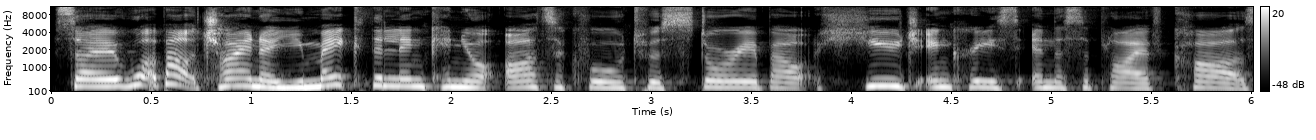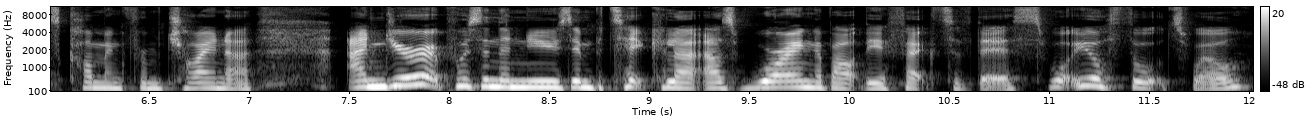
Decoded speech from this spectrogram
So, what about China? You make the link in your article to a story about huge increase in the supply of cars coming from China. And Europe was in the news in particular as worrying about the effects of this. What are your thoughts, Will?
